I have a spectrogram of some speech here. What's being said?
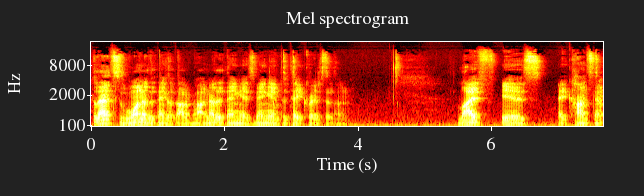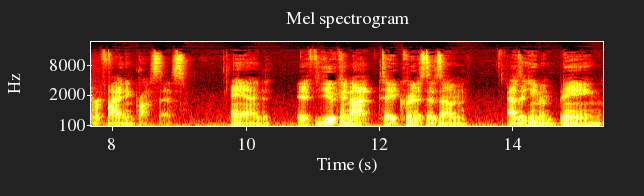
so that's one of the things I thought about. Another thing is being able to take criticism. Life is a constant refining process, and if you cannot take criticism as a human being,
